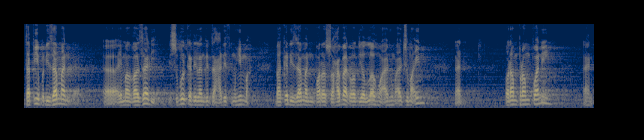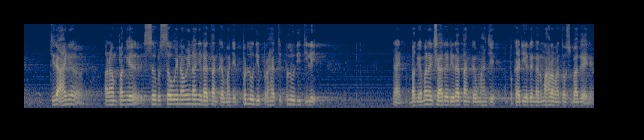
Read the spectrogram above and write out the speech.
Tetapi di zaman uh, Imam Ghazali disebutkan di dalam kitab hadis muhimmah, bahkan di zaman para sahabat radhiyallahu anhum ajma'in kan orang perempuan ni kan, tidak hanya orang panggil sewena-wenanya datang ke masjid perlu diperhati perlu ditilik kan? Bagaimana cara dia datang ke masjid? Apakah dia dengan mahram atau sebagainya?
